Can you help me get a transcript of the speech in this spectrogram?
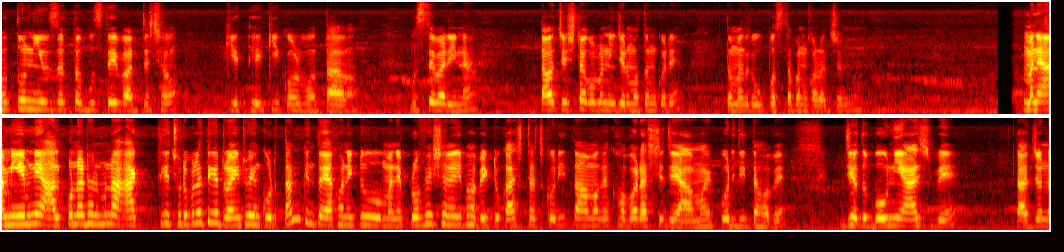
নতুন ইউজার তো বুঝতেই পারতেছ কে থেকে কী করব তা বুঝতে পারি না। তাও চেষ্টা করব নিজের মতন করে তোমাদেরকে উপস্থাপন করার জন্য। মানে আমি এমনি আলপনা ঢালপনা আগ থেকে ছোটোবেলা থেকে ড্রয়িং ট্রয়িং করতাম, কিন্তু এখন একটু মানে প্রফেশনালিভাবে একটু কাজ টাজ করি, তা আমাকে খবর আসছে যে আমাকে করে দিতে হবে। যেহেতু বউ নিয়ে আসবে তার জন্য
